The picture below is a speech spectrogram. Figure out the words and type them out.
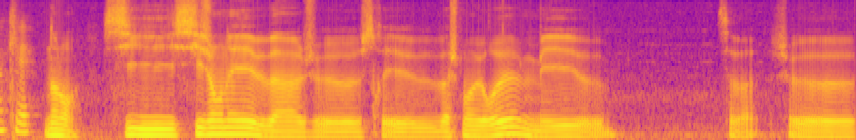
Ok. Non, non. Si, si j'en ai, ben, je serais vachement heureux, mais euh, ça va. Je...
